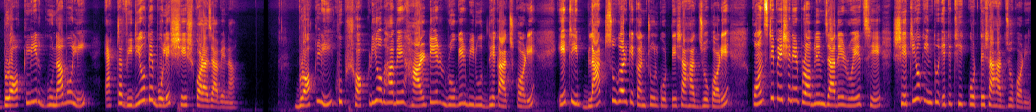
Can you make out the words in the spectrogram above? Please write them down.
ব্রকলির গুণাবলী একটা ভিডিওতে বলে শেষ করা যাবে না। ব্রকলি খুব সক্রিয়ভাবে হার্টের রোগের বিরুদ্ধে কাজ করে। এটি ব্লাড সুগারকে কন্ট্রোল করতে সাহায্য করে। কনস্টিপেশনের প্রবলেম যাদের রয়েছে, সেটিও কিন্তু এটি ঠিক করতে সাহায্য করে।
